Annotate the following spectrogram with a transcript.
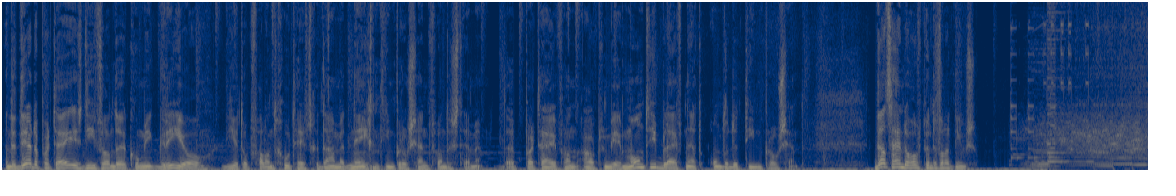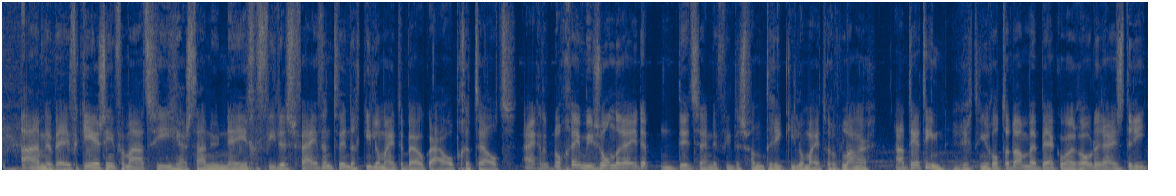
En de derde partij is die van de komiek Grio... die het opvallend goed heeft gedaan met 19% van de stemmen. De partij van oud-premier Monti blijft net onder de 10% Dat zijn de hoofdpunten van het nieuws. ANWB Verkeersinformatie. Er staan nu 9 files, 25 kilometer bij elkaar opgeteld. Eigenlijk nog geen bijzonderheden. Dit zijn de files van 3 kilometer of langer. A13 richting Rotterdam bij Berkel en Roderijs 3.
